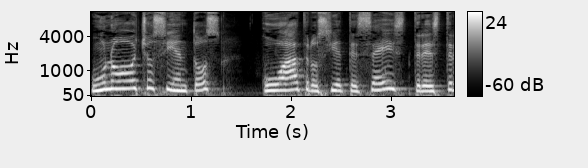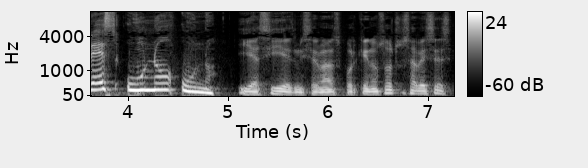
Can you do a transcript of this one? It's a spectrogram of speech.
1-800-476-3311. Y así es, mis hermanos, porque nosotros a veces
